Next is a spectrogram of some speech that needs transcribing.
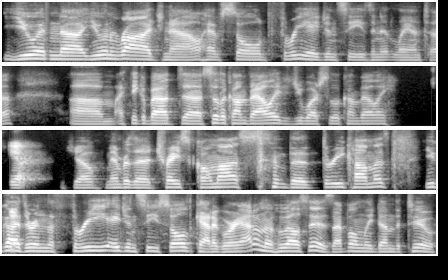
You and uh, you and Raj now have sold three agencies in Atlanta. Um, I think about uh, Silicon Valley. Did you watch Silicon Valley? Yeah. Joe, remember the tres commas, the three commas? You guys yeah. are in the three agency sold category. I don't know who else is. I've only done the two.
